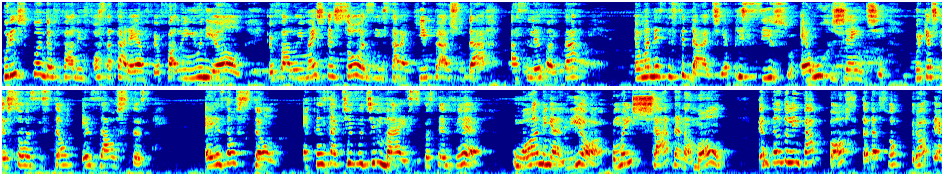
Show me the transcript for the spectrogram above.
Por isso, quando eu falo em força-tarefa, eu falo em união, eu falo em mais pessoas em estar aqui para ajudar a se levantar, é uma necessidade, é preciso, é urgente, porque as pessoas estão exaustas. É exaustão, é cansativo demais. Você vê o homem ali, ó, com uma enxada na mão, tentando limpar a porta da sua própria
